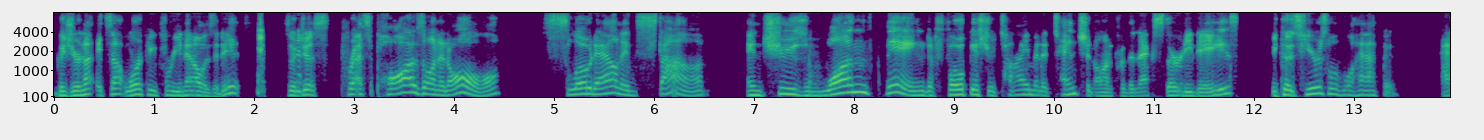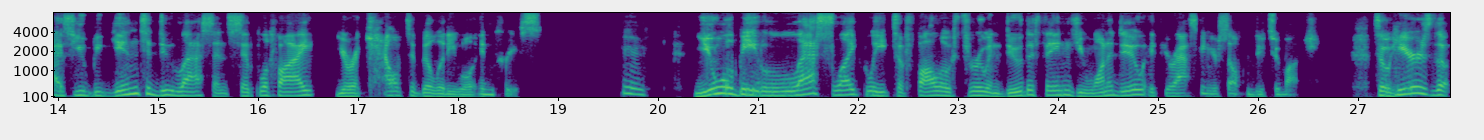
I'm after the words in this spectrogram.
because you're not, it's not working for you now as it is. So just press pause on it all, slow down and stop and choose one thing to focus your time and attention on for the next 30 days. Because here's what will happen as you begin to do less and simplify, your accountability will increase. Mm. You will be less likely to follow through and do the things you want to do if you're asking yourself to do too much. So here's the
